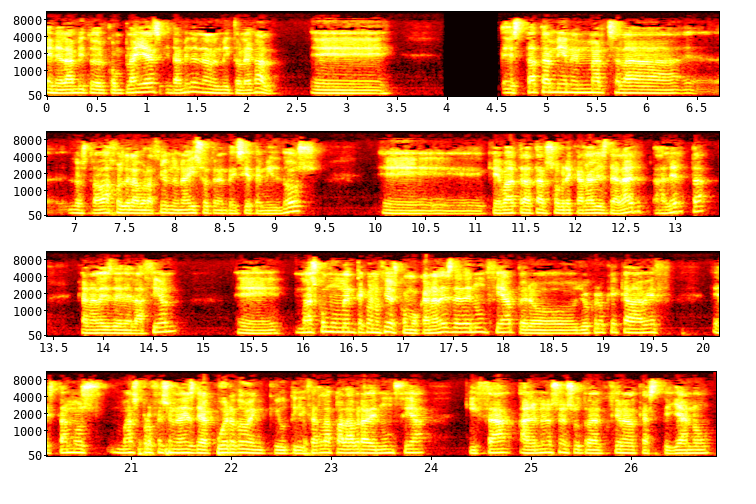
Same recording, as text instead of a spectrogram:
en el ámbito del compliance y también en el ámbito legal. Eh, está también en marcha eh, los trabajos de elaboración de una ISO 37002, eh, que va a tratar sobre canales de alerta canales de delación, eh, más comúnmente conocidos como canales de denuncia, pero yo creo que cada vez estamos más profesionales de acuerdo en que utilizar la palabra denuncia quizá, al menos en su traducción al castellano,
